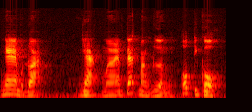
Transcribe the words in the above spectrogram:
nghe một đoạn nhạc mà em test bằng đường optical.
